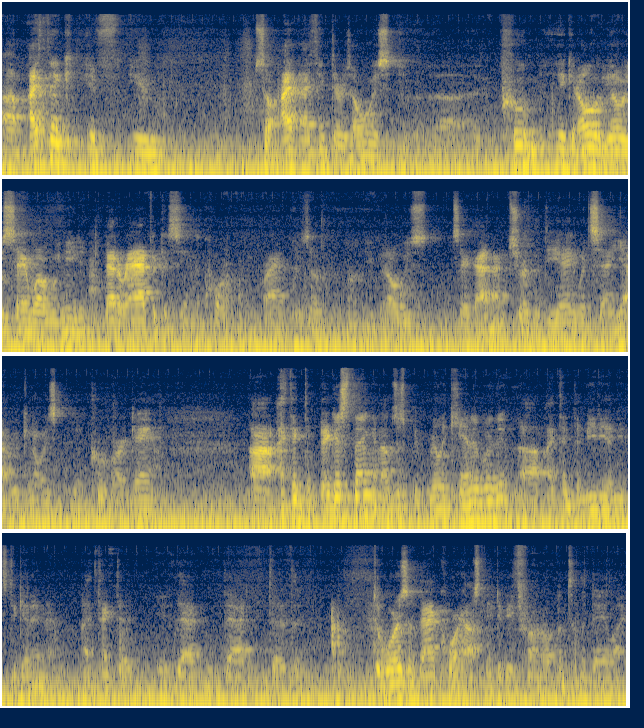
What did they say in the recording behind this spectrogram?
Um, I think if you, so I, I think there's always uh, improvement, you can always, you always say, well, we need better advocacy in the courtroom, right? There's a, always say that, and I'm sure the DA would say, yeah, we can always improve our game. Uh, I think the biggest thing, and I'll just be really candid with you, uh, I think the media needs to get in there. I think that, that, that the, the doors of that courthouse need to be thrown open to the daylight.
